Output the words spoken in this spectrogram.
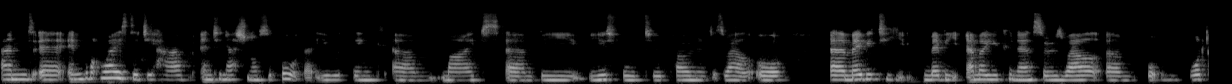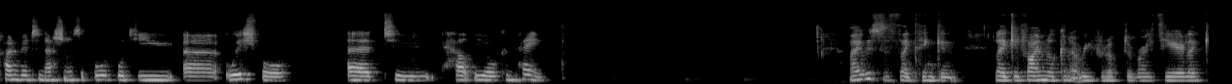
And uh, in what ways did you have international support that you would think um, might um, be useful to Poland as well? Or uh, maybe to maybe Emma, you can answer as well. Um, what, what, kind of international support would you uh, wish for uh, to help your campaign? I was just like thinking, like if I'm looking at reproductive rights here, like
